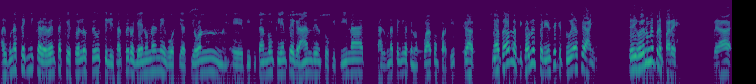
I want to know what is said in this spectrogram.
¿Alguna técnica de venta que suele usted utilizar, pero ya en una negociación, eh, visitando un cliente grande en su oficina? ¿Alguna técnica que nos pueda compartir? Claro, me acabo de platicar una experiencia que tuve hace años. Te digo, yo no me preparé, ¿verdad?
